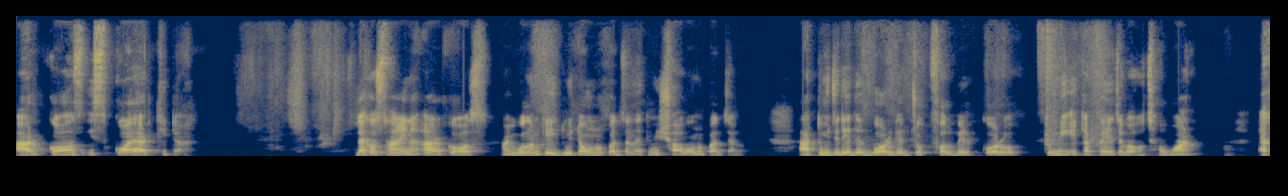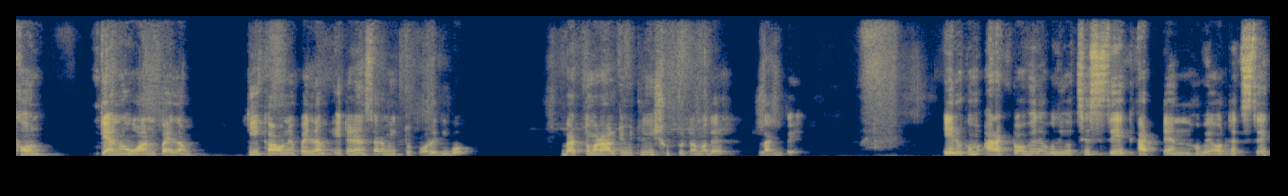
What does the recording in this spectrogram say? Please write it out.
আর কস স্কোয়ার থিটা দেখো সাইন আর কস আমি বললাম কি, এই দুইটা অনুপাত জানলে তুমি সব অনুপাত জানো। আর তুমি যদি এদের বর্গের যোগফল বের করো, তুমি এটা পেয়ে যাবা হচ্ছে ওয়ান এখন কেন ওয়ান পাইলাম? কি কারণে পাইলাম? এটার অ্যান্সার আমি একটু পরে দিব। বাট তোমার আলটিমেটলি এই সূত্রটা আমাদের লাগবে। এরকম আর একটা অভেদাবলী হচ্ছে সেক আর টেন হবে, অর্থাৎ sec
